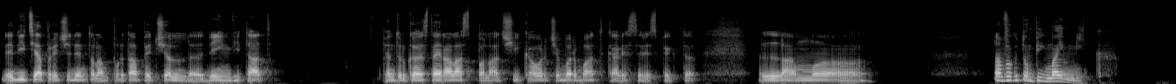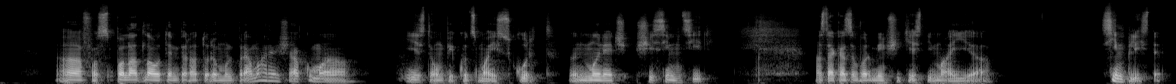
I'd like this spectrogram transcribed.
ediția precedentă l-am purtat pe cel de invitat, pentru că ăsta era la spălat și ca orice bărbat care se respectă, l-am, uh, l-am făcut un pic mai mic. A fost spălat la o temperatură mult prea mare și acum este un picuț mai scurt în mâneci și simțiri. Asta ca să vorbim și chestii mai uh, simpliste.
